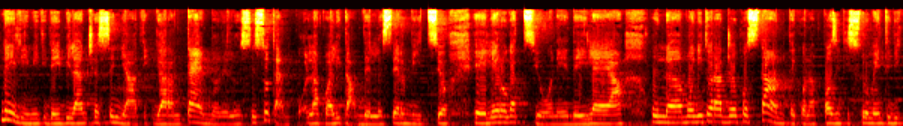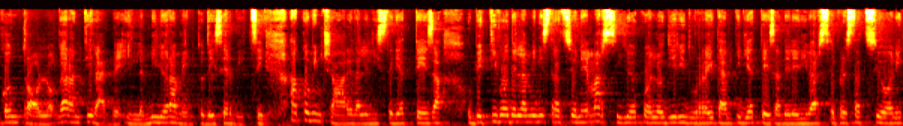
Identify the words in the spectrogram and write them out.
nei limiti dei bilanci assegnati, garantendo nello stesso tempo la qualità del servizio e l'erogazione dei LEA. Un monitoraggio costante con appositi strumenti di controllo garantirebbe il miglioramento dei servizi a cominciare dalle liste di attesa. Obiettivo dell'amministrazione Marsilio è quello di ridurre i tempi di attesa delle diverse prestazioni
